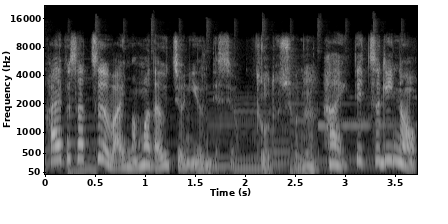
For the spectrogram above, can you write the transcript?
はやぶさ2は今まだ宇宙にいるんですよ。そうですよね。はい、で次の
